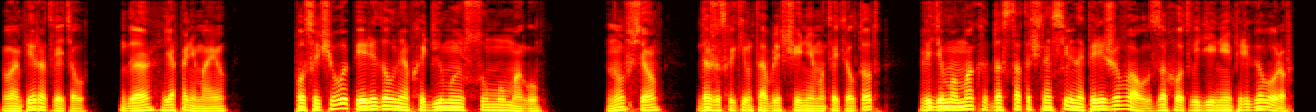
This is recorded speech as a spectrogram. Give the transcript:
Вампир ответил. «Да, я понимаю». После чего передал необходимую сумму магу. «Ну все», — даже с каким-то облегчением ответил тот, Видимо, маг достаточно сильно переживал за ход ведения переговоров,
